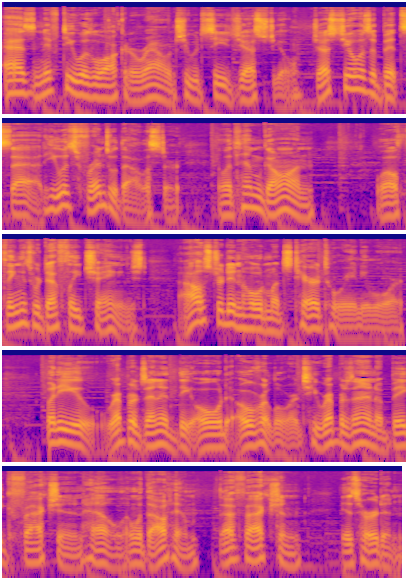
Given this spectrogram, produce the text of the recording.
As Nifty was walking around, she would see Zestial. Zestial was a bit sad. He was friends with Alastor, and with him gone, well, things were definitely changed. Alastor didn't hold much territory anymore, but he represented the old overlords. He represented a big faction in hell, and without him, that faction is hurting.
